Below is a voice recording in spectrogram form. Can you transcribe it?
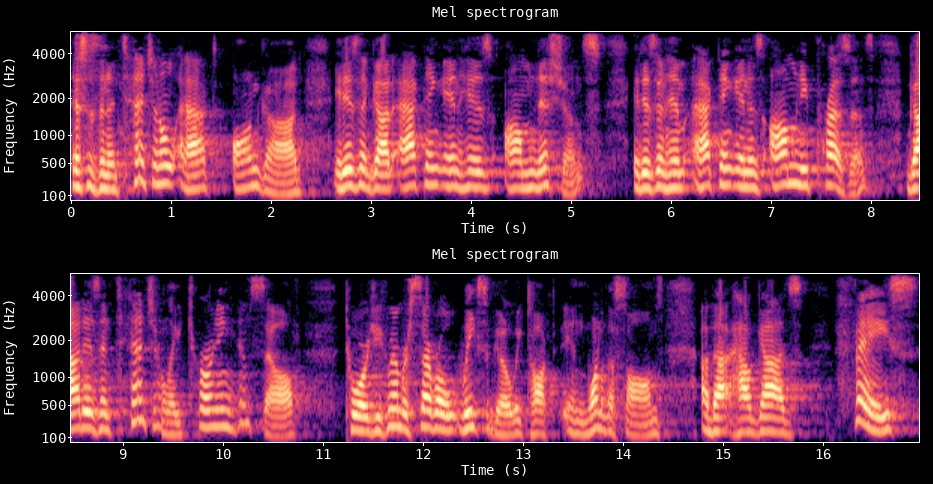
This is an intentional act on God. It isn't God acting in his omniscience. It isn't him acting in his omnipresence. God is intentionally turning himself towards you. Remember several weeks ago we talked in one of the Psalms about how God's face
